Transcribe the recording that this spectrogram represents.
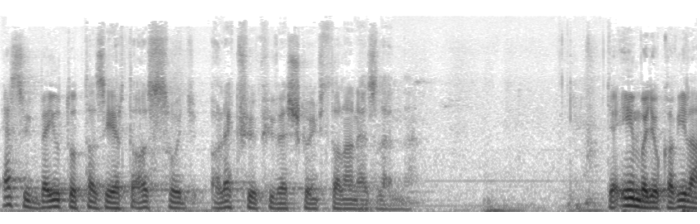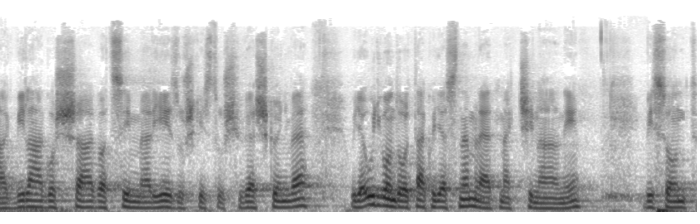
eszükbe jutott azért az, hogy a legfőbb füves talán ez lenne. Ugye én vagyok a világ világossága címmel Jézus Krisztus hüveskönyve. Ugye úgy gondolták, hogy ezt nem lehet megcsinálni, viszont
